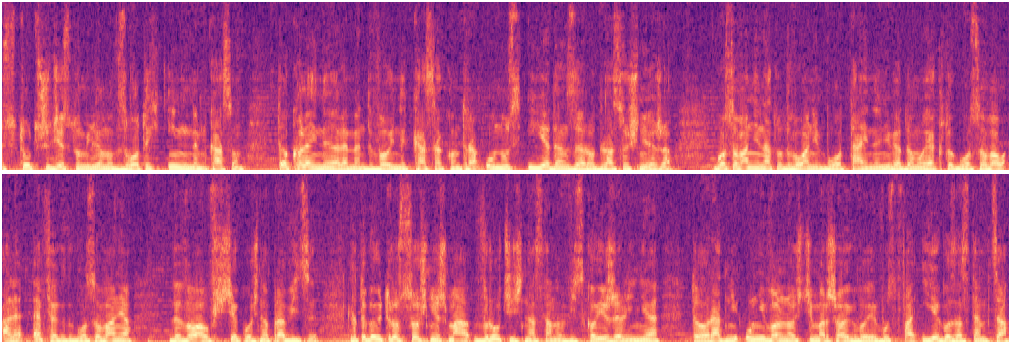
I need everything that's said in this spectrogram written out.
130 milionów złotych innym kasom. To kolejny element wojny kasa kontra UNUS i 1-0 dla Sośnierza. Głosowanie nad odwołaniem było tajne, nie wiadomo jak kto głosował, ale efekt głosowania wywołał wściekłość na prawicy. Dlatego jutro Sośnierz ma wrócić na stanowisko, jeżeli nie, to radni Unii Wolności, marszałek województwa i jego zastępca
